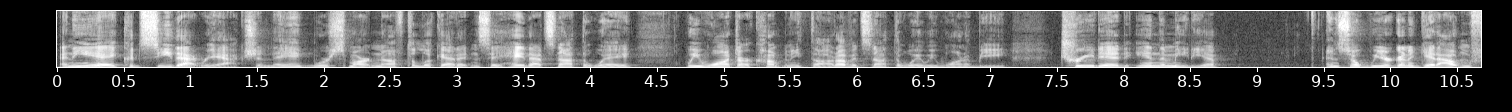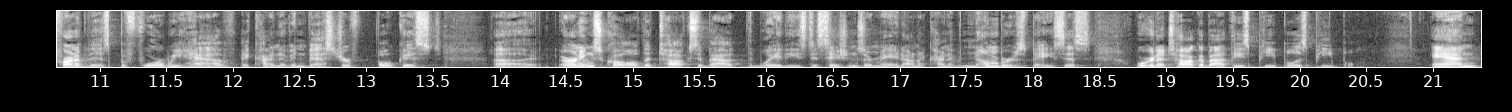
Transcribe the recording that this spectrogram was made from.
And EA could see that reaction. They were smart enough to look at it and say, "Hey, that's not the way we want our company thought of. It's not the way we want to be treated in the media." And so we are going to get out in front of this before we have a kind of investor focused uh, earnings call that talks about the way these decisions are made on a kind of numbers basis. We're going to talk about these people as people. And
